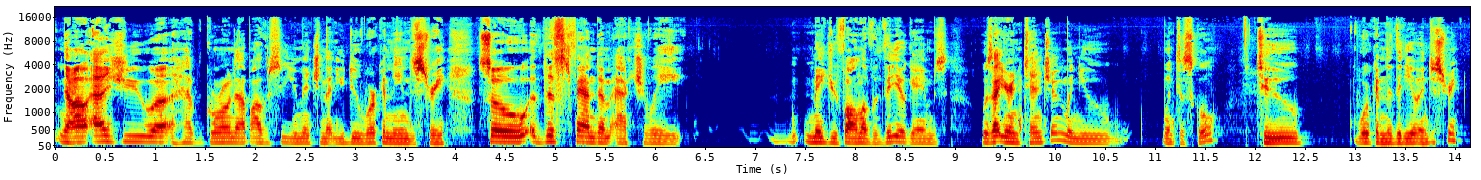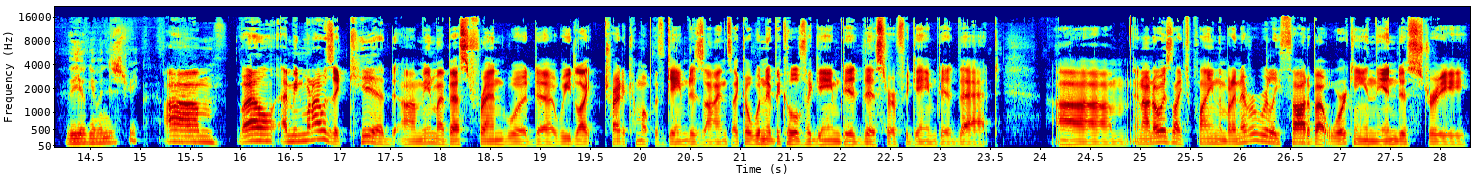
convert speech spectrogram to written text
now, as you uh, have grown up, obviously you mentioned that you do work in the industry. So this fandom actually made you fall in love with video games. Was that your intention when you went to school to work in the video industry, video game industry? Um, well, I mean, when I was a kid, uh, me and my best friend would uh, we'd like try to come up with game designs, like, oh, wouldn't it be cool if a game did this or if a game did that? Um, and I'd always liked playing them, but I never really thought about working in the industry.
